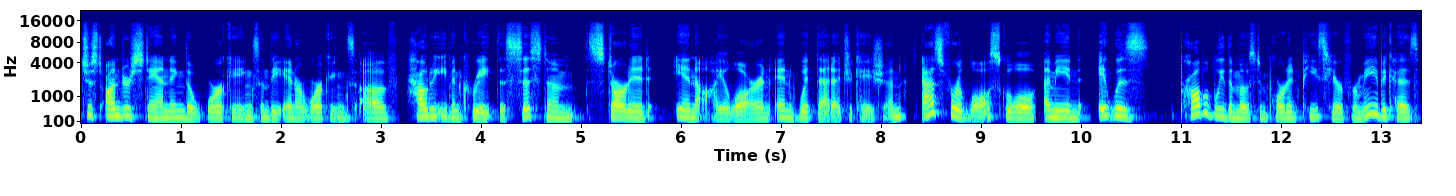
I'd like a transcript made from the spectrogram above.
just understanding the workings and the inner workings of how to even create the system started in ILR and, and with that education. As for law school, I mean, it was probably the most important piece here for me because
